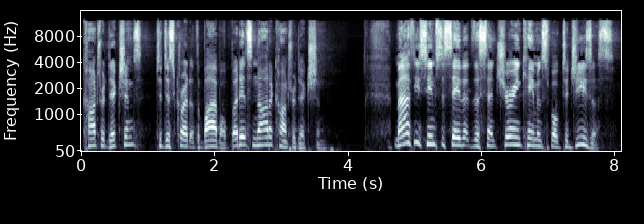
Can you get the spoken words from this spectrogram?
contradictions to discredit the Bible, but it's not a contradiction. Matthew seems to say that the centurion came and spoke to Jesus,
